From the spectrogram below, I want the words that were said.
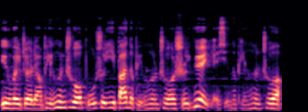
因为这辆平衡车不是一般的平衡车，是越野型的平衡车，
